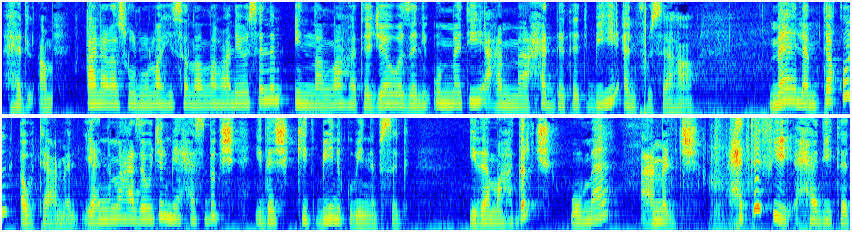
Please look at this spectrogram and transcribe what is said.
هذا الأمر. قال رسول الله صلى الله عليه وسلم إن الله تجاوز لأمتي عما حدثت به أنفسها. ما لم تقل أو تعمل. يعني الله عز وجل ما يحاسبكش إذا شكيت بينك وبين نفسك. إذا ما هدرتش وما عملتش. حتى في حادثة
